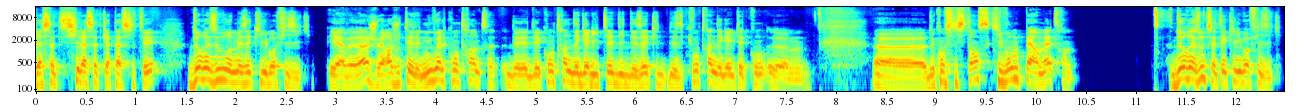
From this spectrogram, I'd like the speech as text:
a cette, s'il a cette capacité, de résoudre mes équilibres physiques. Et là, je vais rajouter des nouvelles contraintes, des, contraintes d'égalité, dites des, contraintes d'égalité de, euh, euh, de consistance, qui vont me permettre de résoudre cet équilibre physique.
